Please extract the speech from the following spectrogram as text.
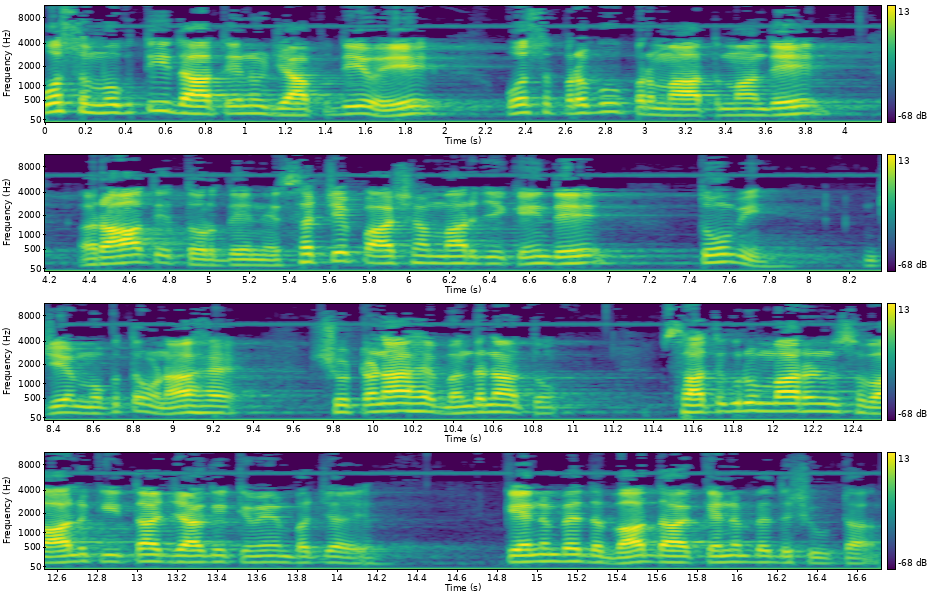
ਉਸ ਮੁਕਤੀ ਦਾਤੇ ਨੂੰ ਜਪਦੇ ਹੋਏ ਉਸ ਪ੍ਰਭੂ ਪਰਮਾਤਮਾ ਦੇ ਰਾਹ ਤੇ ਤੁਰਦੇ ਨੇ। ਸੱਚੇ ਪਾਤਸ਼ਾਹ ਮਹਾਰਾਜ ਜੀ ਕਹਿੰਦੇ, ਤੂੰ ਵੀ ਜੇ ਮੁਕਤ ਹੋਣਾ ਹੈ, ਛੁੱਟਣਾ ਹੈ ਬੰਧਨਾਂ ਤੋਂ, ਸਤਿਗੁਰੂ ਮਹਾਰਾਜ ਨੂੰ ਸਵਾਲ ਕੀਤਾ, ਜਾ ਕੇ ਕਿਵੇਂ ਬਚਾਏ ਕਿਨ ਬਿਦ ਵਾਧਾ, ਕਿਨ ਬਿਦ ਛੂਟਾ?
